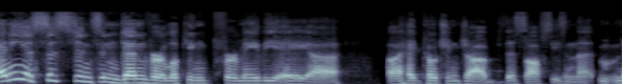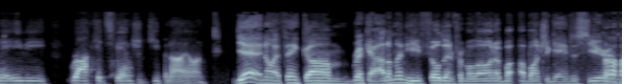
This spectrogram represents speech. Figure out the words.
Any assistants in Denver looking for maybe a uh, a head coaching job this offseason that maybe Rockets fans should keep an eye on? Yeah, no, I think um, Rick Adelman, he filled in for Malone a, b- a bunch of games this year oh.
